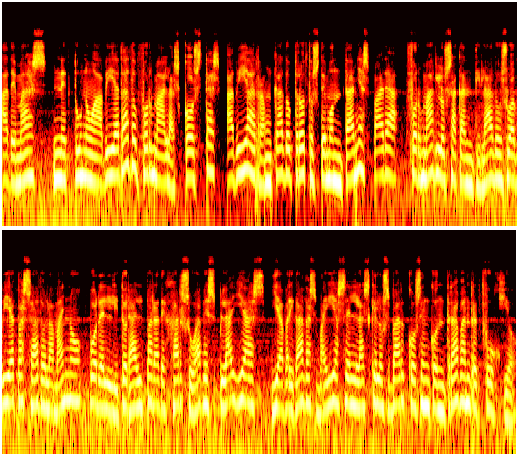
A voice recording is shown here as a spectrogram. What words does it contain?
Además, Neptuno había dado forma a las costas, había arrancado trozos de montañas para formar los acantilados o había pasado la mano por el litoral para dejar suaves playas y abrigadas bahías en las que los barcos encontraban refugio.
